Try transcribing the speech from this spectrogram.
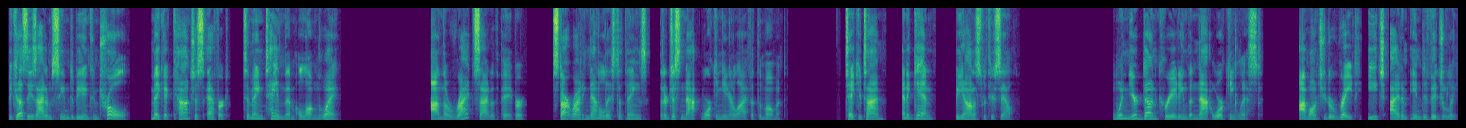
Because these items seem to be in control, make a conscious effort to maintain them along the way. On the right side of the paper, start writing down a list of things that are just not working in your life at the moment. Take your time, and again, be honest with yourself. When you're done creating the not working list, I want you to rate each item individually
